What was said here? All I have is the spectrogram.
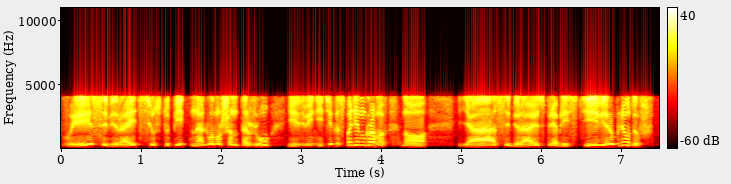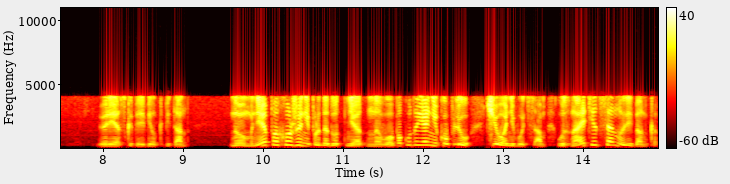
Вы собираетесь уступить наглому шантажу? Извините, господин Громов, но я собираюсь приобрести верблюдов, резко перебил капитан. Но мне, похоже, не продадут ни одного, покуда я не куплю чего-нибудь сам. Узнаете цену ребенка?»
